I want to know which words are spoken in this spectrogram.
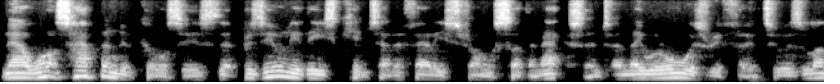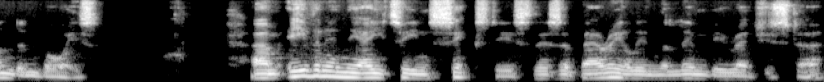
Now, what's happened, of course, is that presumably these kids had a fairly strong Southern accent, and they were always referred to as London boys. Um, even in the 1860s, there's a burial in the Linby Register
